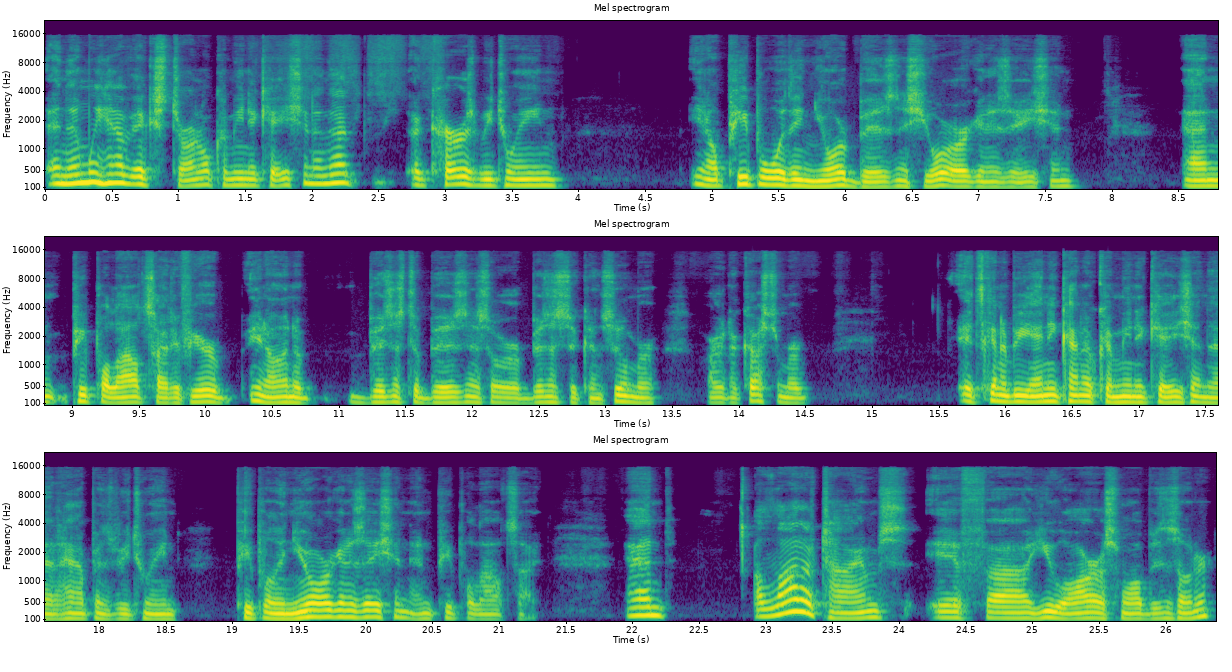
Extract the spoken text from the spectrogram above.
and then we have external communication, and that occurs between you know people within your business your organization and people outside. If you're you know in a business to business or a business to consumer or to customer it's going to be any kind of communication that happens between people in your organization and people outside. And a lot of times if uh, you are a small business owner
